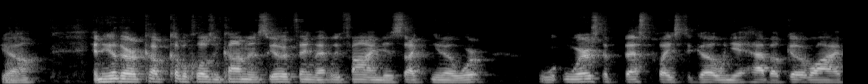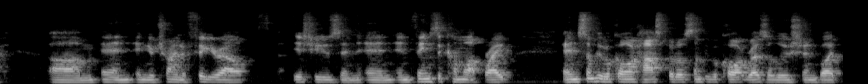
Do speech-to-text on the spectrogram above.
Yeah, and the other couple closing comments. The other thing that we find is like you know we're where's the best place to go when you have a go live um, and and you're trying to figure out issues and and and things that come up right? And some people call it hospital some people call it resolution but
